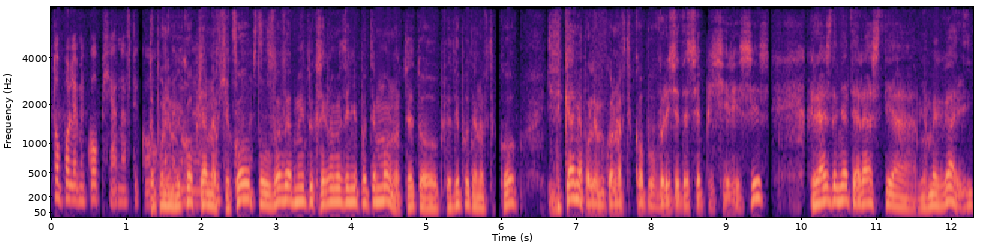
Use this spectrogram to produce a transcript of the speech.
το πολεμικό πια ναυτικό. Το πολεμικό πια ναυτικό, που βέβαια μην το ξεχνάμε δεν είναι ποτέ μόνο του. Το οποιοδήποτε ναυτικό, ειδικά ένα πολεμικό ναυτικό που βρίσκεται σε επιχειρήσεις, χρειάζεται μια τεράστια, μια μεγάλη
